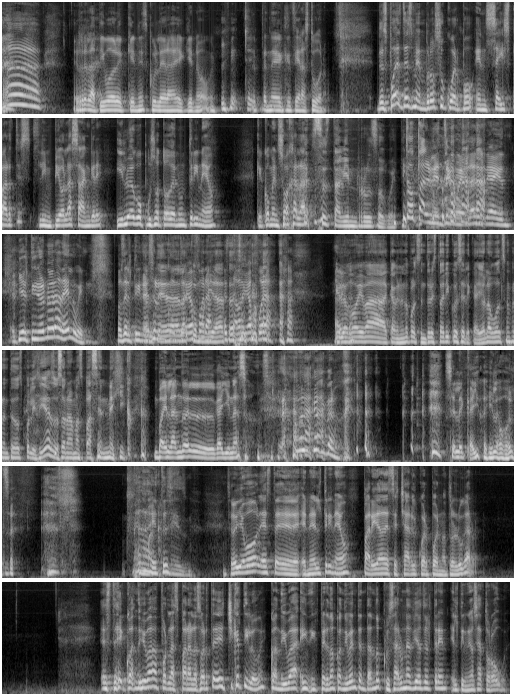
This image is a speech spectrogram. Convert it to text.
Ah, es relativo de quién es culera y quién no. güey. Depende de que si eras tú o no. Después desmembró su cuerpo en seis partes, limpió la sangre y luego puso todo en un trineo que comenzó a jalar Eso está bien ruso, güey. Totalmente, güey. Y el trineo no era de él, güey. O sea, el trineo se lo encontró allá afuera. Estaba allá afuera. Y luego iba caminando por el centro histórico y se le cayó la bolsa enfrente de dos policías. O eso nada más pasa en México. Bailando el gallinazo. Casi, pero- Se le cayó ahí la bolsa. Ah, entonces, se lo llevó este, en el trineo para ir a desechar el cuerpo en otro lugar. Este, cuando iba por las, para la suerte de Chikatilo, güey, cuando iba, perdón, cuando iba intentando cruzar unas vías del tren, el trineo se atoró, güey.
